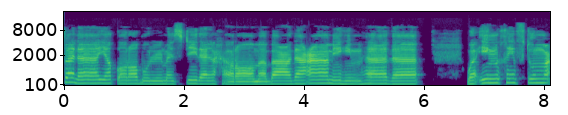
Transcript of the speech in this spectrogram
فلا يقربوا المسجد الحرام بعد عامهم هذا. وإن خفتم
